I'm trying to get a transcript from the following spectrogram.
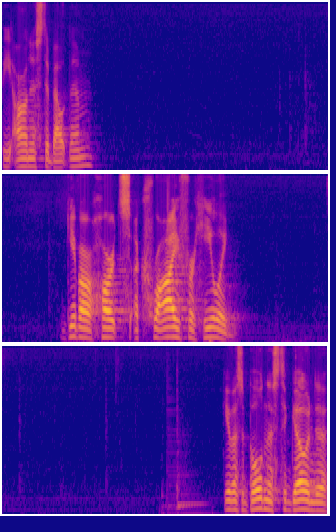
be honest about them. Give our hearts a cry for healing. Give us boldness to go and to,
